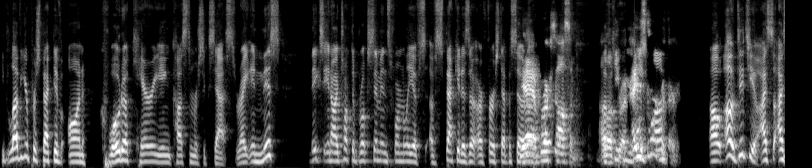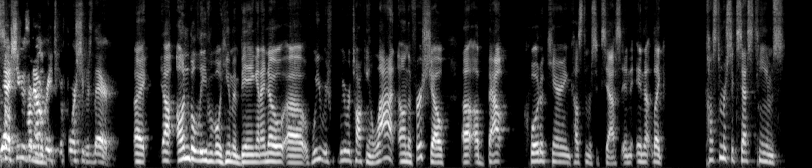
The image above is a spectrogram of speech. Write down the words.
He'd love your perspective on quota carrying customer success. Right. And this makes you know I talked to Brooke Simmons, formerly of, of Speckit, as our first episode. Yeah, Brooke's awesome. I love Brooke. I used to work with her. Oh, oh, did you? I, I yeah, saw. she was in outreach the, before she was there. Uh, uh, unbelievable human being, and I know uh, we were we were talking a lot on the first show uh, about quota carrying customer success, and in like customer success teams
